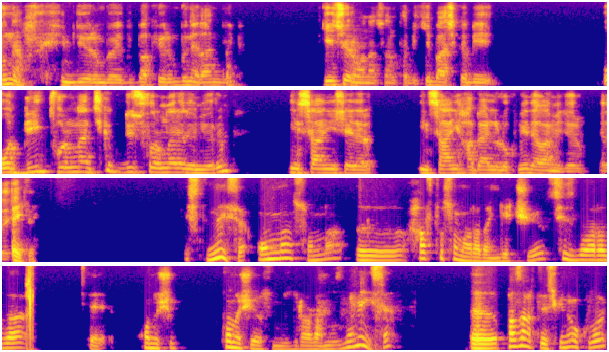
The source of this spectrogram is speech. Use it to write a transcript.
bu ne diyorum böyle bir bakıyorum bu ne lan deyip geçiyorum ondan sonra tabii ki başka bir o dik forumdan çıkıp düz forumlara dönüyorum. İnsani şeyler, insani haberler okumaya devam ediyorum. Ya da işte Peki. İşte neyse ondan sonra eee, hafta sonu aradan geçiyor. Siz bu arada işte konuşup konuşuyorsunuzdur aranızda neyse. Eee, pazartesi günü okula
